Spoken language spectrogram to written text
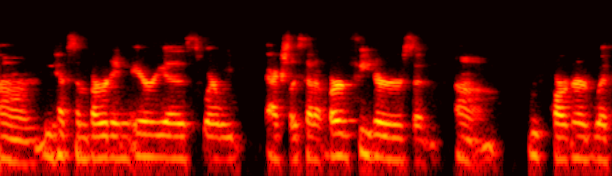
Um, we have some birding areas where we actually set up bird feeders and um, we've partnered with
